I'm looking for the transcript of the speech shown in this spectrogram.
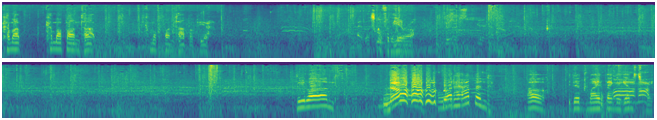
come up. Come up on top. Come up on top up here. Alright, let's go for the hero. There's a spear. Leland! No! What happened? Oh, he did my thing against me.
